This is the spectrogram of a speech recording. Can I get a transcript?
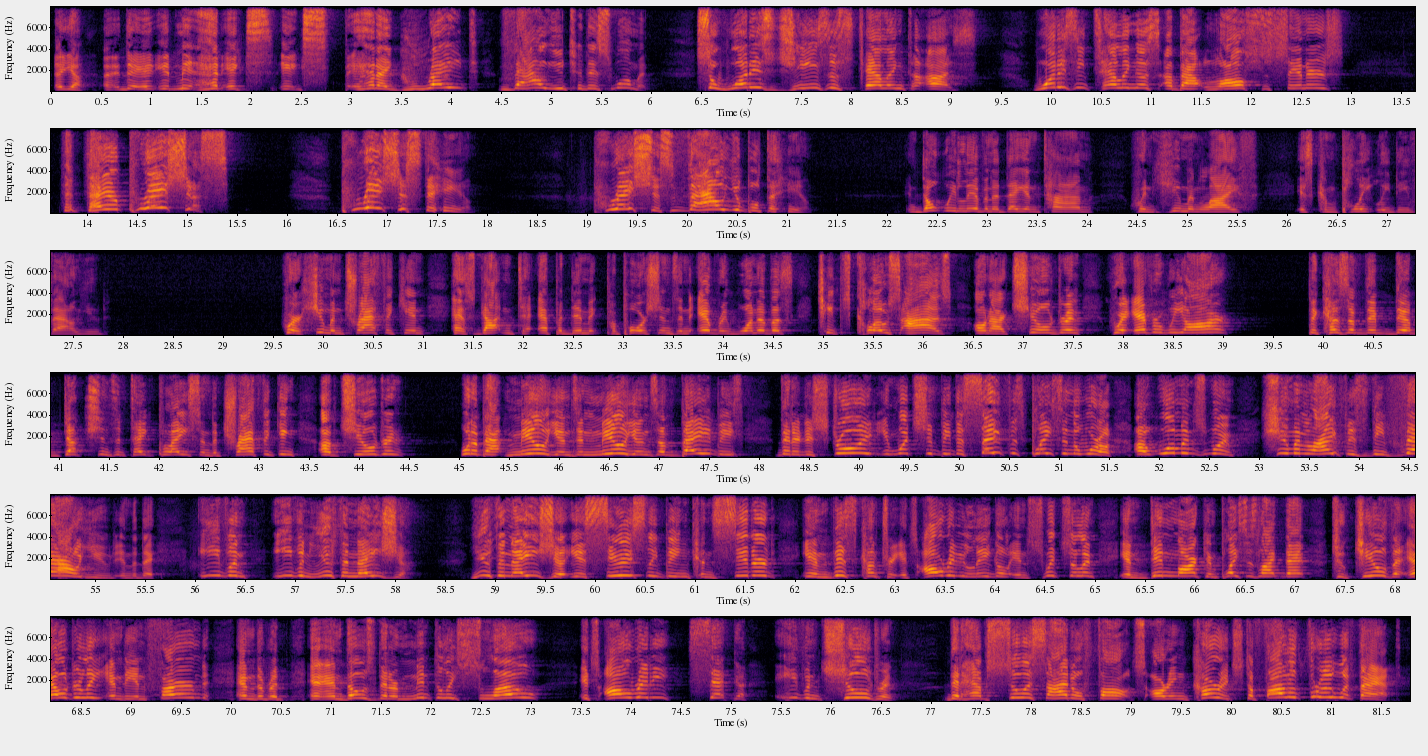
uh, yeah, uh, it, it, had, ex, ex, it had a great value to this woman. So, what is Jesus telling to us? What is he telling us about lost sinners? That they're precious, precious to him, precious, valuable to him. And don't we live in a day and time when human life is completely devalued? Where human trafficking has gotten to epidemic proportions, and every one of us keeps close eyes on our children wherever we are because of the, the abductions that take place and the trafficking of children? What about millions and millions of babies that are destroyed in what should be the safest place in the world, a woman's womb? Human life is devalued in the day. Even, even euthanasia Euthanasia is seriously being considered in this country. It's already legal in Switzerland, in Denmark, and places like that to kill the elderly and the infirmed and, the, and those that are mentally slow. It's already set, even children that have suicidal thoughts are encouraged to follow through with that.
